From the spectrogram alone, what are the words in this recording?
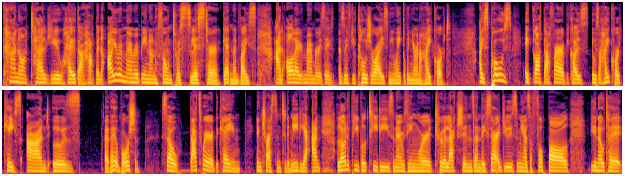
cannot tell you how that happened. I remember being on a phone to a solicitor getting advice, and all I remember is if, as if you close your eyes and you wake up and you're in a high court. I suppose it got that far because it was a high court case and it was about abortion. So that's where it became interesting to the media. And a lot of people, TDs and everything, were through elections and they started using me as a football, you know, to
